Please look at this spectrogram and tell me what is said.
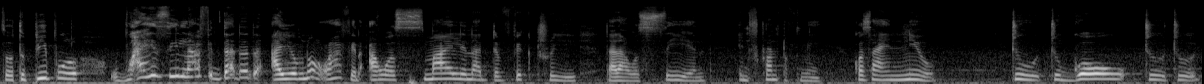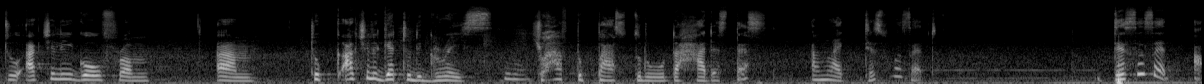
So to people why is he laughing? Da, da, da. I am not laughing. I was smiling at the victory that I was seeing in front of me because I knew to to go to to to actually go from um, to actually get to the grace you have to pass through the hardest test i'm like this was it this is it Uh,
